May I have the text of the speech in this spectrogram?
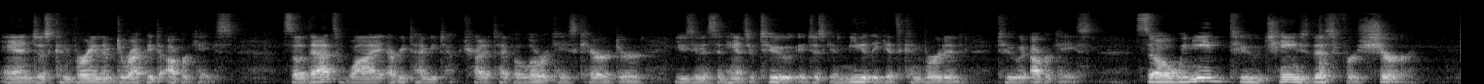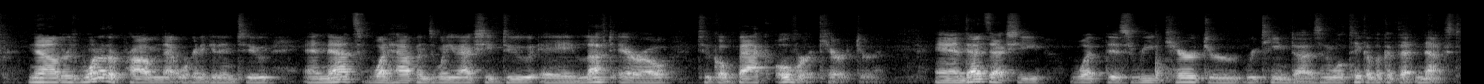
and just converting them directly to uppercase. So that's why every time you try to type a lowercase character using this enhancer 2, it just immediately gets converted to an uppercase. So we need to change this for sure. Now there's one other problem that we're going to get into and that's what happens when you actually do a left arrow to go back over a character. And that's actually what this read character routine does and we'll take a look at that next.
